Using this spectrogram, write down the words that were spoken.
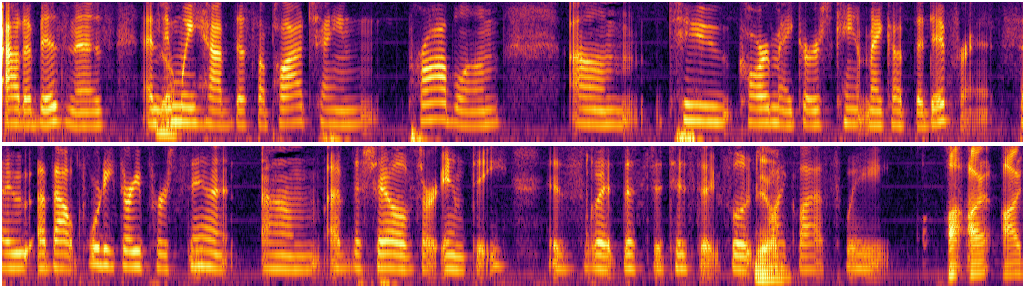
out of business, and yep. then we have the supply chain problem. Um, two car makers can't make up the difference. So about 43% um, of the shelves are empty, is what the statistics looked like last week. I, I,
